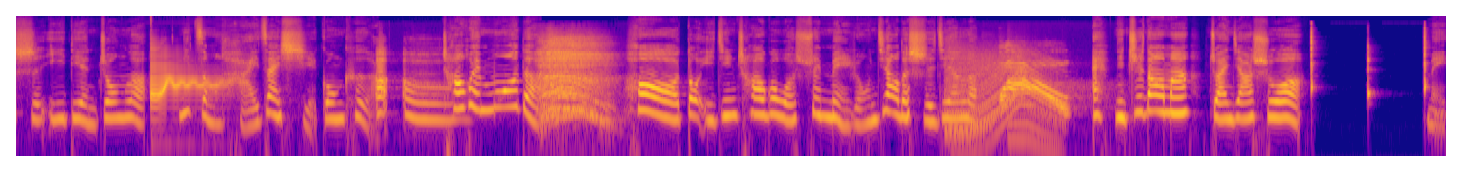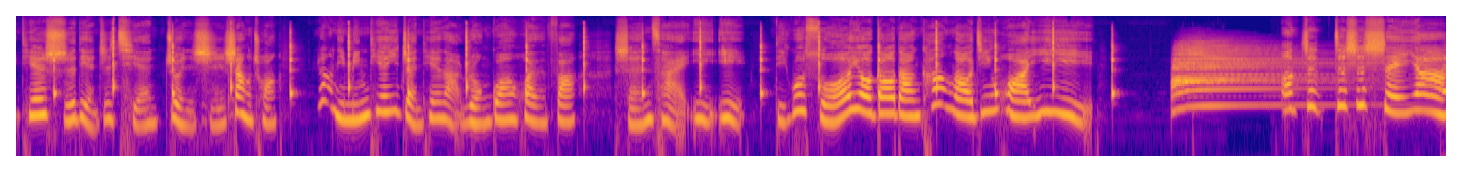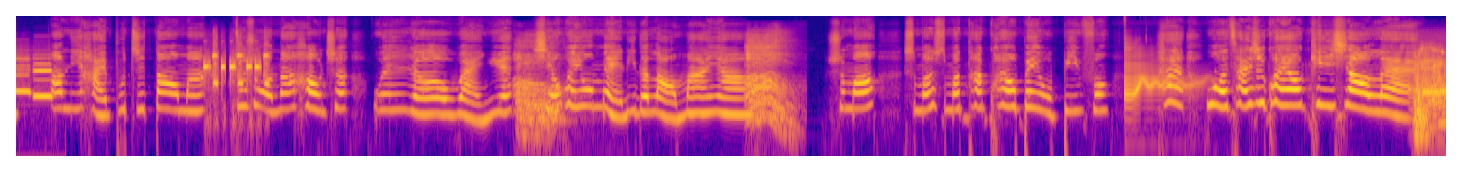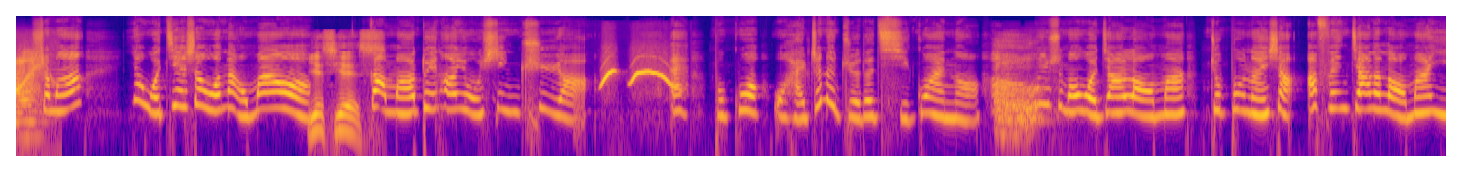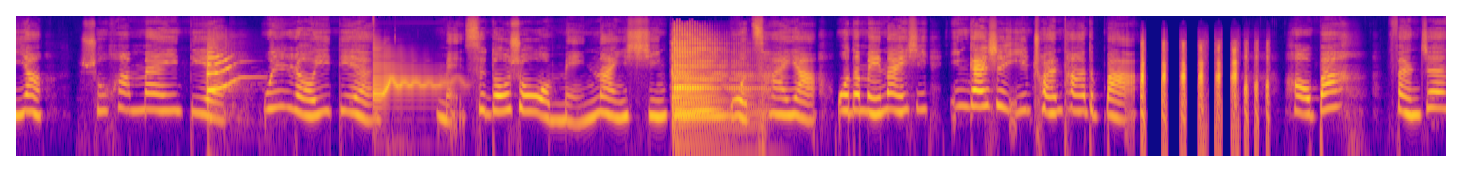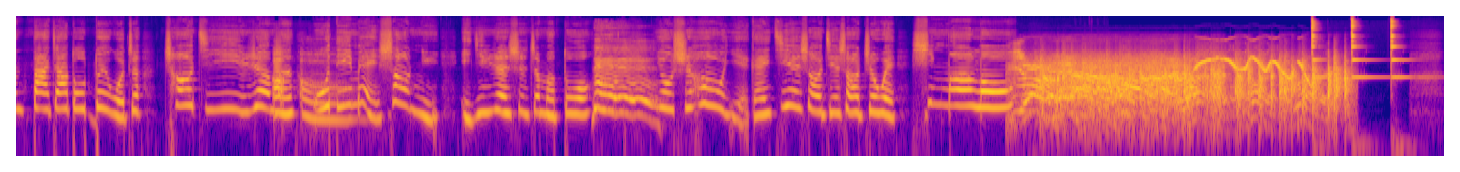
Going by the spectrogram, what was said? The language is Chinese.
十一点钟了，你怎么还在写功课啊？哦，超会摸的，吼，都已经超过我睡美容觉的时间了。哎，你知道吗？专家说，每天十点之前准时上床，让你明天一整天啊容光焕发，神采奕奕，抵过所有高档抗老精华液。啊，这这是谁呀？啊，你还不知道吗？就是我那号称温柔婉约、贤惠又美丽的老妈呀！什么什么什么？她快要被我逼疯，嗨，我才是快要 K 笑嘞！什么？要我介绍我老妈哦？Yes, yes. 干嘛对她有兴趣啊？哎，不过我还真的觉得奇怪呢，为什么我家老妈就不能像阿芬家的老妈一样，说话慢一点，温柔一点？每次都说我没耐心，我猜呀，我的没耐心应该是遗传她的吧？好吧。反正大家都对我这超级热门、无敌美少女已经认识这么多，有时候也该介绍介绍这位新妈喽。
